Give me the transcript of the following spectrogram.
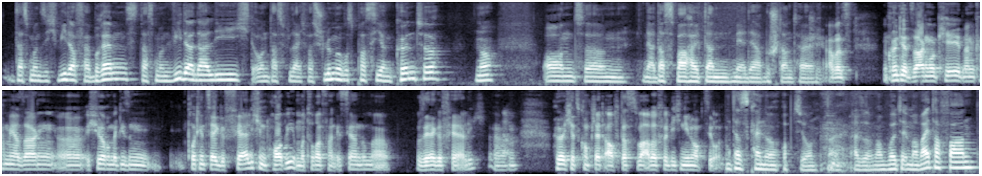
dass man sich wieder verbremst, dass man wieder da liegt und dass vielleicht was Schlimmeres passieren könnte. Ne? Und ähm, ja, das war halt dann mehr der Bestandteil. Okay, aber es, man könnte jetzt sagen, okay, dann kann man ja sagen, äh, ich höre mit diesem potenziell gefährlichen Hobby, Motorradfahren ist ja nun mal sehr gefährlich, ähm, höre ich jetzt komplett auf. Das war aber für dich nie eine Option. Das ist keine Option. Nein. Also man wollte immer weiterfahren.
